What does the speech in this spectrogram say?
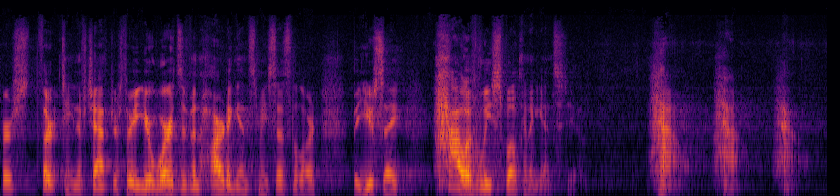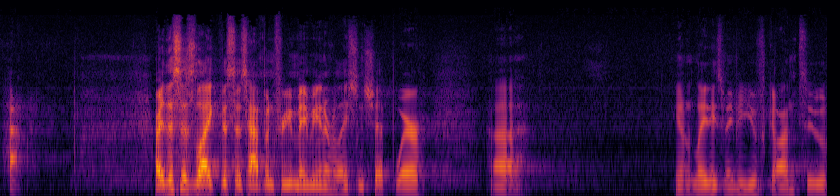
Verse 13 of chapter 3, your words have been hard against me, says the Lord, but you say, How have we spoken against you? How? How? How? How? All right, this is like this has happened for you maybe in a relationship where, uh, you know, ladies, maybe you've gone to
